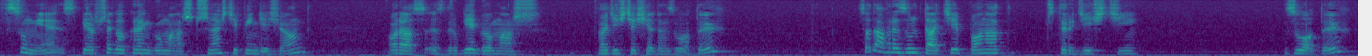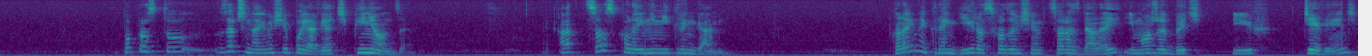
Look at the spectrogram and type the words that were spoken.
W sumie z pierwszego kręgu masz 13,50 oraz z drugiego masz 27 zł, co da w rezultacie ponad 40 zł. Po prostu zaczynają się pojawiać pieniądze. A co z kolejnymi kręgami? Kolejne kręgi rozchodzą się coraz dalej i może być ich 9.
